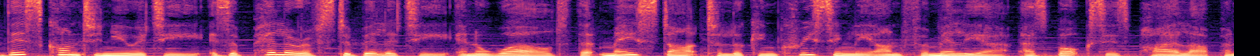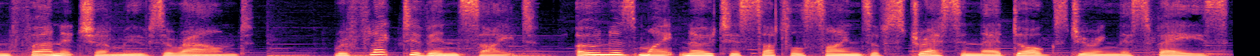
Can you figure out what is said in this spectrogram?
This continuity is a pillar of stability in a world that may start to look increasingly unfamiliar as boxes pile up and furniture moves around. Reflective insight owners might notice subtle signs of stress in their dogs during this phase,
